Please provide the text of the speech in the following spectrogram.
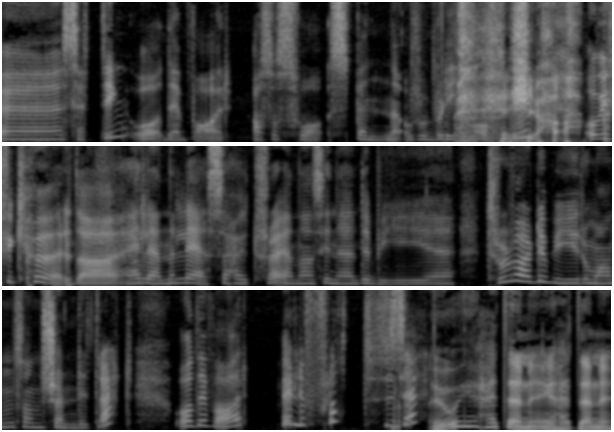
eh, setting. Og det var altså så spennende å få bli med opp i. Ja. Og vi fikk høre da Helene lese høyt fra en av sine debut... eh, tror det var debutromanen sånn skjønnlitterært. Og det var veldig flott, syns jeg. Jo, jeg er helt enig. jeg er helt enig.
